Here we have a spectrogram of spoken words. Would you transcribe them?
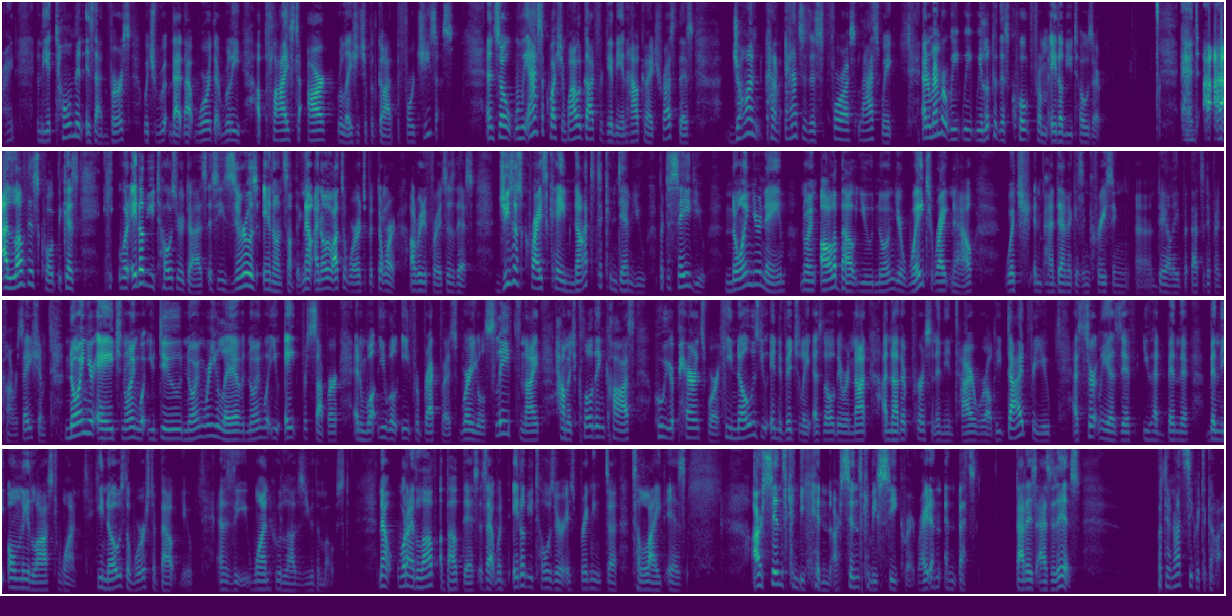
Right? And the atonement is that verse, which that, that word that really applies to our relationship with God before Jesus. And so when we ask the question, why would God forgive me and how can I trust this? John kind of answers this for us last week. And remember, we, we, we looked at this quote from A.W. Tozer. And I, I, love this quote because he, what A.W. Tozer does is he zeroes in on something. Now, I know lots of words, but don't worry. I'll read it for you. It says this Jesus Christ came not to condemn you, but to save you, knowing your name, knowing all about you, knowing your weight right now, which in pandemic is increasing uh, daily, but that's a different conversation. Knowing your age, knowing what you do, knowing where you live, knowing what you ate for supper and what you will eat for breakfast, where you'll sleep tonight, how much clothing costs, who your parents were. He knows you individually as though they were not another person in the entire world. He died for you as certainly as if you had been the, been the only lost one. He knows the worst about you and is the one who loves you the most. Now, what I love about this is that what A.W. Tozer is bringing to, to light is our sins can be hidden, our sins can be secret, right? And, and that's, that is as it is. But they're not secret to God,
